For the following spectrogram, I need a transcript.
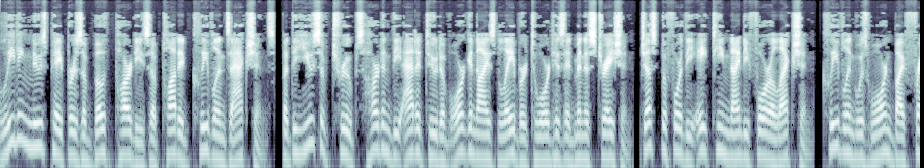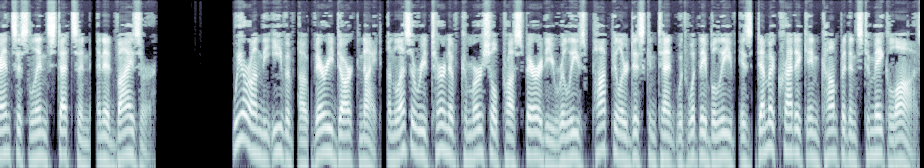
Leading newspapers of both parties applauded Cleveland's actions, but the use of troops hardened the attitude of organized labor toward his administration. Just before the 1894 election, Cleveland was warned by Francis Lynde Stetson, an advisor. We are on the eve of a very dark night, unless a return of commercial prosperity relieves popular discontent with what they believe is democratic incompetence to make laws,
